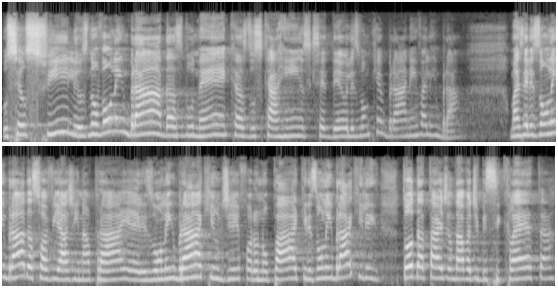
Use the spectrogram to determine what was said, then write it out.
Os seus filhos não vão lembrar das bonecas, dos carrinhos que você deu, eles vão quebrar, nem vai lembrar. Mas eles vão lembrar da sua viagem na praia, eles vão lembrar que um dia foram no parque, eles vão lembrar que ele toda tarde andava de bicicleta,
